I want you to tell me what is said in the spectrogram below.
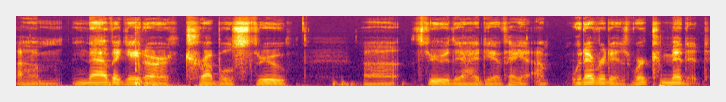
um, navigate our troubles through uh, through the idea of hey, um, whatever it is, we're committed.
